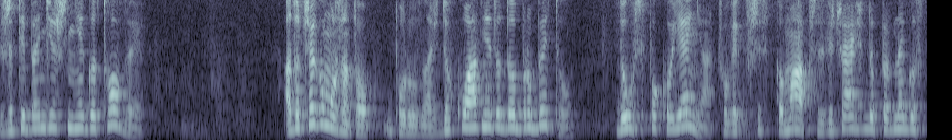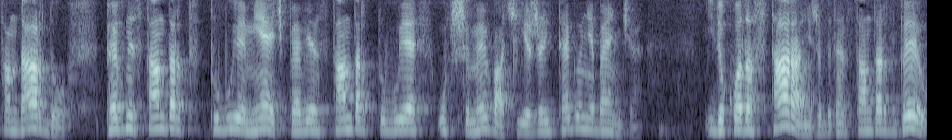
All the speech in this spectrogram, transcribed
że Ty będziesz niegotowy. A do czego można to porównać? Dokładnie do dobrobytu, do uspokojenia. Człowiek wszystko ma, przyzwyczaja się do pewnego standardu. Pewny standard próbuje mieć, pewien standard próbuje utrzymywać. Jeżeli tego nie będzie, i dokłada starań, żeby ten standard był,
